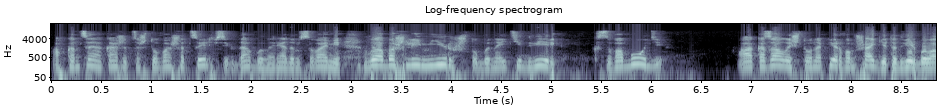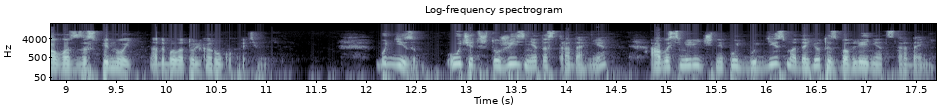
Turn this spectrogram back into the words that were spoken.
а в конце окажется, что ваша цель всегда была рядом с вами. Вы обошли мир, чтобы найти дверь к свободе. А оказалось, что на первом шаге эта дверь была у вас за спиной. Надо было только руку протянуть. Буддизм учит, что жизнь это страдание, а восьмеричный путь буддизма дает избавление от страданий.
